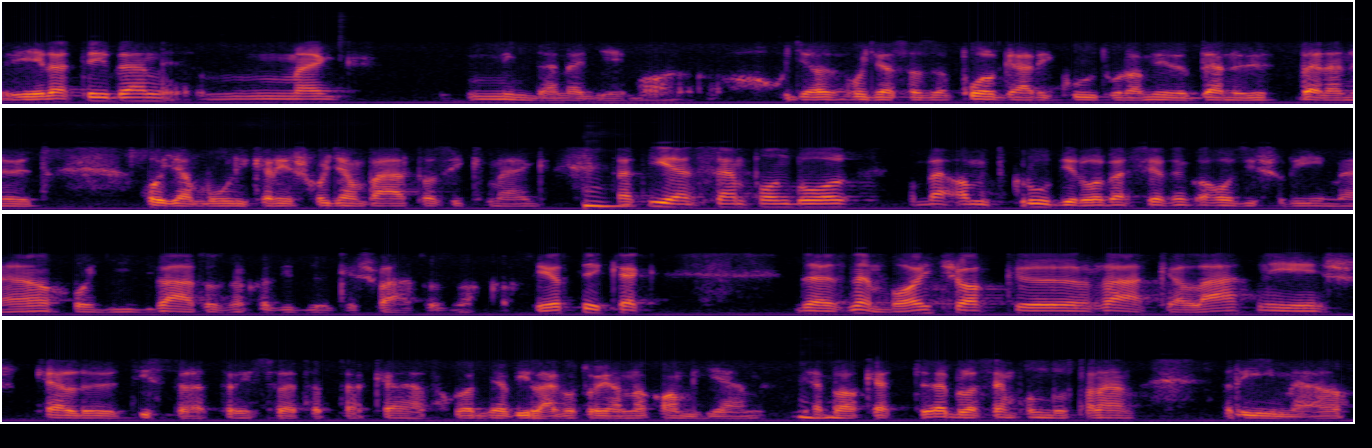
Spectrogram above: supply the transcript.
életében, meg minden egyéb, hogy, az, hogy az, az a polgári kultúra, amiben benő, belenőtt, hogyan múlik el és hogyan változik meg. Mm. Tehát ilyen szempontból, amit Krúdiról beszéltünk, ahhoz is rímel, hogy így változnak az idők és változnak az értékek, de ez nem baj, csak rá kell látni, és kellő tisztelettel és szeretettel kell elfogadni a világot olyannak, amilyen. Uh-huh. Ebből, a kettő, ebből a szempontból talán rímel.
